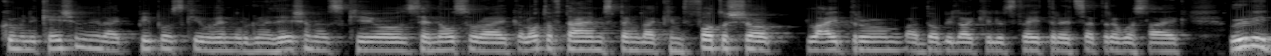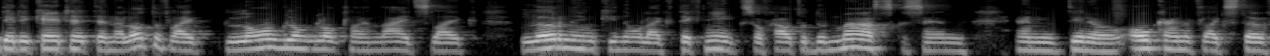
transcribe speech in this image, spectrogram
communication like people skills and organizational skills and also like a lot of time spent like in photoshop lightroom adobe like illustrator etc was like really dedicated and a lot of like long long long nights like learning you know like techniques of how to do masks and and you know all kind of like stuff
